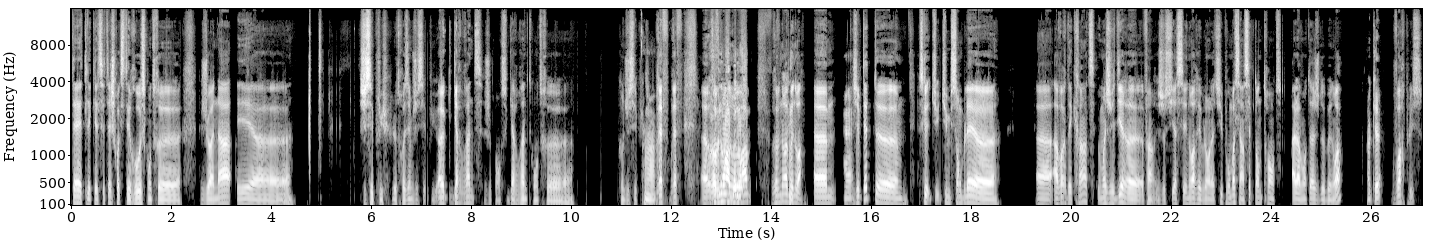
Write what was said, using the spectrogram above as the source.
tête lesquels c'était. Je crois que c'était Rose contre Johanna et je sais plus. Le troisième, je sais plus. Euh, Garbrandt, je pense. Garbrandt contre. contre je sais plus. Bref, bref. revenons, à Benoît. Revenons à Benoît. J'ai peut-être. parce que tu, tu me semblais. avoir des craintes. Moi, je vais dire, enfin, je suis assez noir et blanc là-dessus. Pour moi, c'est un 70-30 à l'avantage de Benoît. Voire plus.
